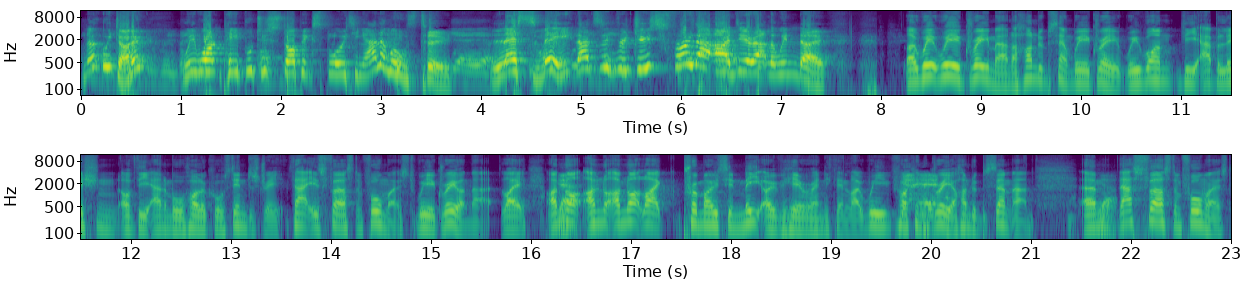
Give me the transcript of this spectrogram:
no we don't. we want people to stop exploiting animals dude. Yeah, yeah. less meat? that's a reduce throw that idea out the window like we we agree, man, hundred percent. We agree. We want the abolition of the animal holocaust industry. That is first and foremost. We agree on that. Like I'm yeah. not I'm not I'm not like promoting meat over here or anything. Like we fucking yeah, yeah, agree, hundred percent, man. Um, that's first and foremost.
